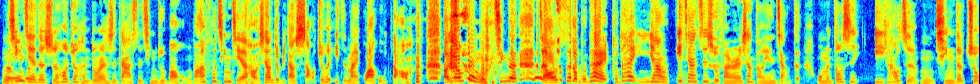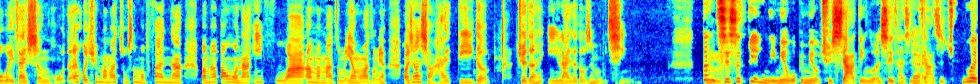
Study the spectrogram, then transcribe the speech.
母亲节的时候就很多人是大肆庆祝包红包，而父亲节好像就比较少，就会一直卖刮胡刀，好像父母亲的角色不太不太一样。一家之主反而像导演讲的，我们都是。依靠着母亲的周围在生活的，哎，回去妈妈煮什么饭呐？妈妈帮我拿衣服啊？啊，妈妈怎么样？妈妈怎么样？好像小孩第一个觉得很依赖的都是母亲。但其实电影里面我并没有去下定论谁才是一家之主，因为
